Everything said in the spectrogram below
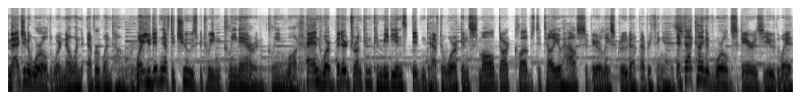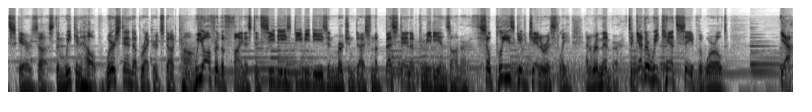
Imagine a world where no one ever went hungry, where you didn't have to choose between clean air and clean water, and where bitter, drunken comedians didn't have to work in small, dark clubs to tell you how severely screwed up everything is. If that kind of world scares you the way it scares us, then we can help. We're standuprecords.com. We offer the finest in CDs, DVDs, and merchandise from the best stand-up comedians on earth. So please give generously, and remember, together we can't save the world. Yeah,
